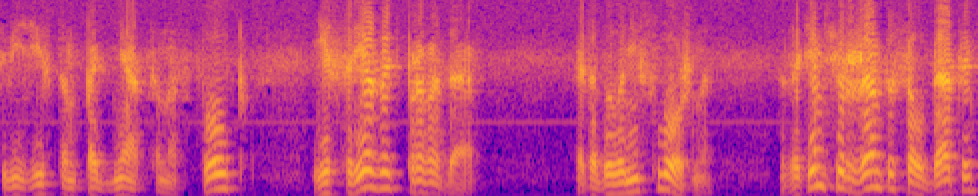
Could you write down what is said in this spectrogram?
связистам подняться на столб и срезать провода. Это было несложно. Затем сержант и солдаты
